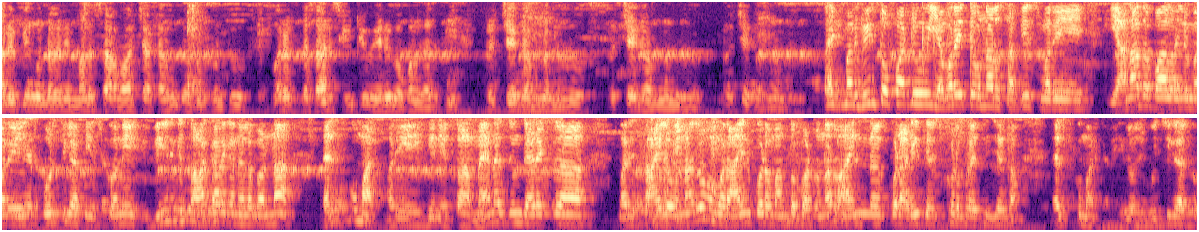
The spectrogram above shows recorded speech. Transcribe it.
ఆరోగ్యంగా ఉండాలని మనస వాచ కలంతో కోరుకుంటూ మరొక్కసారి సిటీవీ వేణుగోపాల్ గారికి ప్రత్యేక అభినందనలు ప్రత్యేక అభినందనలు ప్రత్యేక అభినందనలు. రైట్ మరి వీరితో పాటు ఎవరైతే ఉన్నారో సతీష్ మరి ఈ అనాథ బాలని మరి స్ఫూర్తిగా తీసుకొని వీరికి సహకారంగా నిలబడిన లలిత్ కుమార్ మరి దీని యొక్క మేనేజింగ్ డైరెక్టర్ మరి స్థాయిలో ఉన్నారు. మరి ఆయన కూడా మనతో పాటు ఉన్నారు. ఆయన కూడా అడిగి తెలుసుకోవడం ప్రయత్నం చేద్దాం. లలిత్ కుమార్ గారు ఈరోజు బుజ్జి గారు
